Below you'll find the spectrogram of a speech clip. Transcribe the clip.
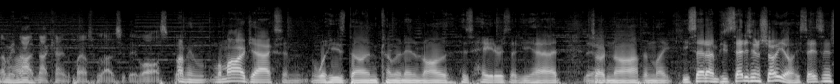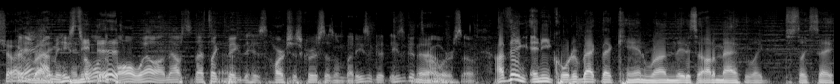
I mean, Wow. not not kind of the playoffs because obviously they lost. But I mean, Lamar Jackson, what he's done coming in and all his haters that he had Yeah. starting off, and like he said, um, he said he's gonna show you. He said he's gonna show everybody. Yeah, I mean he's and he throwing the ball well, and that's that's like Yeah. big his harshest criticism. But he's a good he's a good Yeah. thrower. So I think any quarterback that can run, they just automatically like just like say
